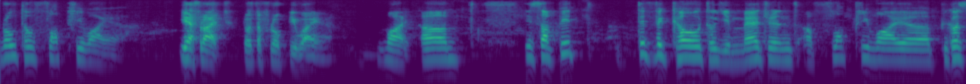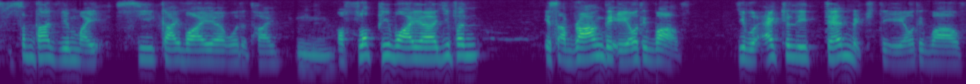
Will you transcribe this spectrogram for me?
rotofloppy wire? Yes, right, rotofloppy wire. Why? Um, it's a bit difficult to imagine a floppy wire because sometimes you might see guide wire all the time. Mm. A floppy wire, even it's around the aortic valve, it will actually damage the aortic valve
